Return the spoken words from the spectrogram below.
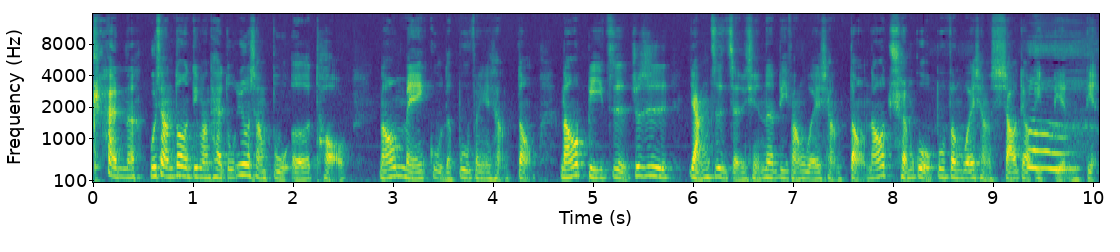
看呢、我想动的地方太多，因为我想补额头，然后眉骨的部分也想动，然后鼻子就是杨子整形那个地方我也想动，然后颧骨部分我也想削掉一点点，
